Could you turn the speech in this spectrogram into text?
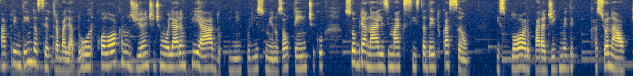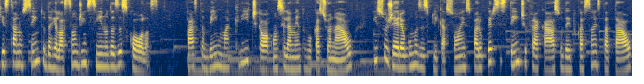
aprendendo a ser trabalhador coloca-nos diante de um olhar ampliado, e nem por isso menos autêntico, sobre a análise marxista da educação. Explora o paradigma educacional, que está no centro da relação de ensino das escolas. Faz também uma crítica ao aconselhamento vocacional e sugere algumas explicações para o persistente fracasso da educação estatal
